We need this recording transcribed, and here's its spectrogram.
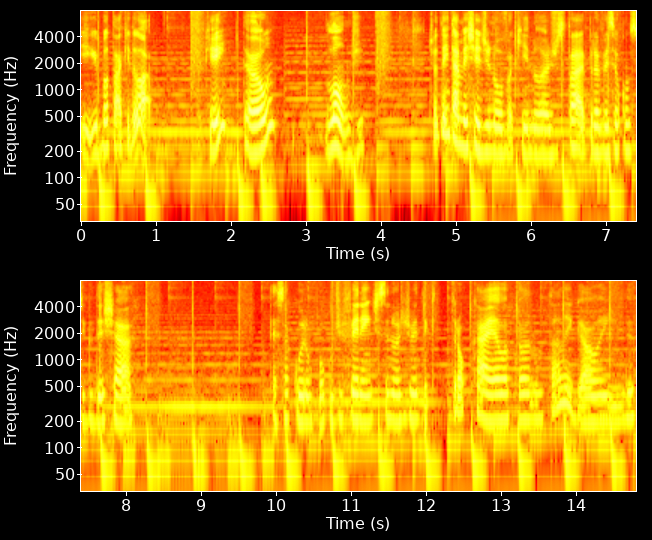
e botar aqui do lado, ok? Então, longe. Deixa eu tentar mexer de novo aqui no ajustar para ver se eu consigo deixar essa cor um pouco diferente, senão a gente vai ter que trocar ela porque ela não tá legal ainda.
